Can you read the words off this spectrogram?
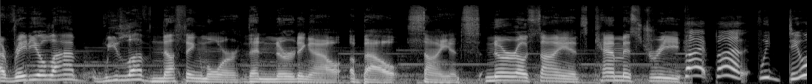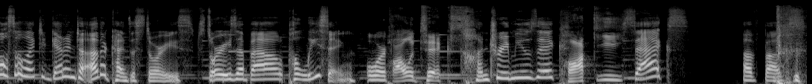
At Radiolab, we love nothing more than nerding out about science, neuroscience, chemistry. But but we do also like to get into other kinds of stories. Stories about policing or politics, country music, hockey, sex of bugs.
